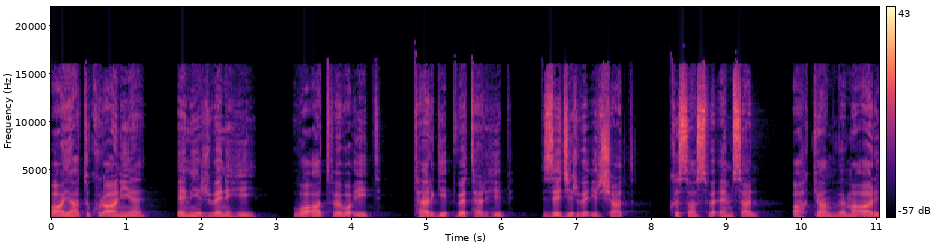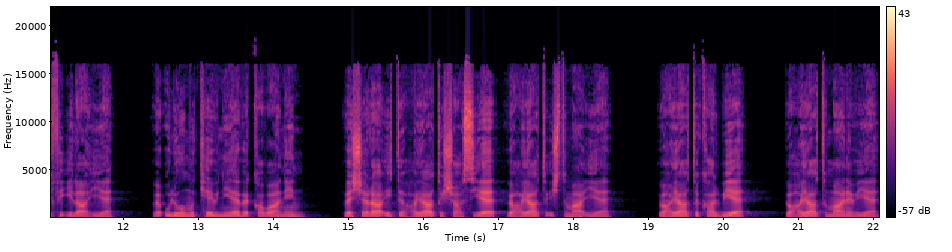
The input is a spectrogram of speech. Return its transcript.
ayat-ı Kur'aniye, emir ve nehi, vaat ve vaid, tergip ve terhip, zecir ve irşat, kısas ve emsal, ahkam ve maarif-i ilahiye ve ulûmu kevniye ve kavanin ve şerait-i hayat-ı şahsiye ve hayat-ı içtimaiye ve hayat-ı kalbiye ve hayat-ı maneviye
